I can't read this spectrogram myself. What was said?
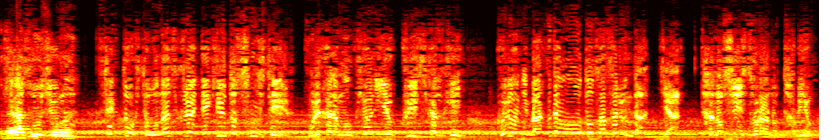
I 爆 never did 撃機の操縦も戦闘機と同じくらいできると信じている。これから目標にゆっくり近づきプロに爆弾を落とさせるんだ。じゃあ楽しい空の旅を。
